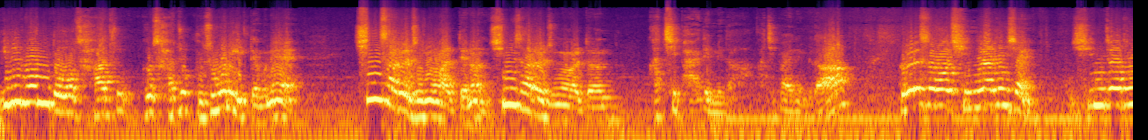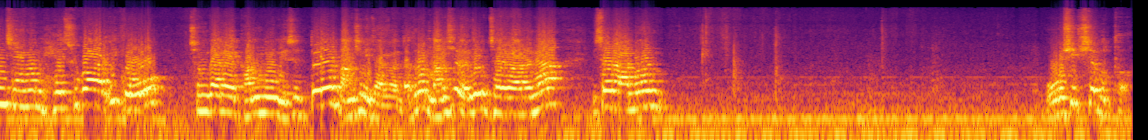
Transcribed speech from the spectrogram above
일간도 사주, 그 사주 구성원이기 때문에 신사를 적용할 때는, 신사를 적용할 때는 같이 봐야 됩니다. 같이 봐야 됩니다. 그래서 신자진생, 신자진생은 해수가 있고, 천간에 간목이 있을 때 망신이 작용한다. 그럼 망신이 언제부터 작용하느냐? 이 사람은 50세부터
